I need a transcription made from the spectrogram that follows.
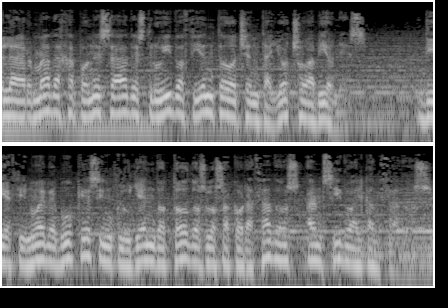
La Armada japonesa ha destruido 188 aviones. 19 buques, incluyendo todos los acorazados, han sido alcanzados.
